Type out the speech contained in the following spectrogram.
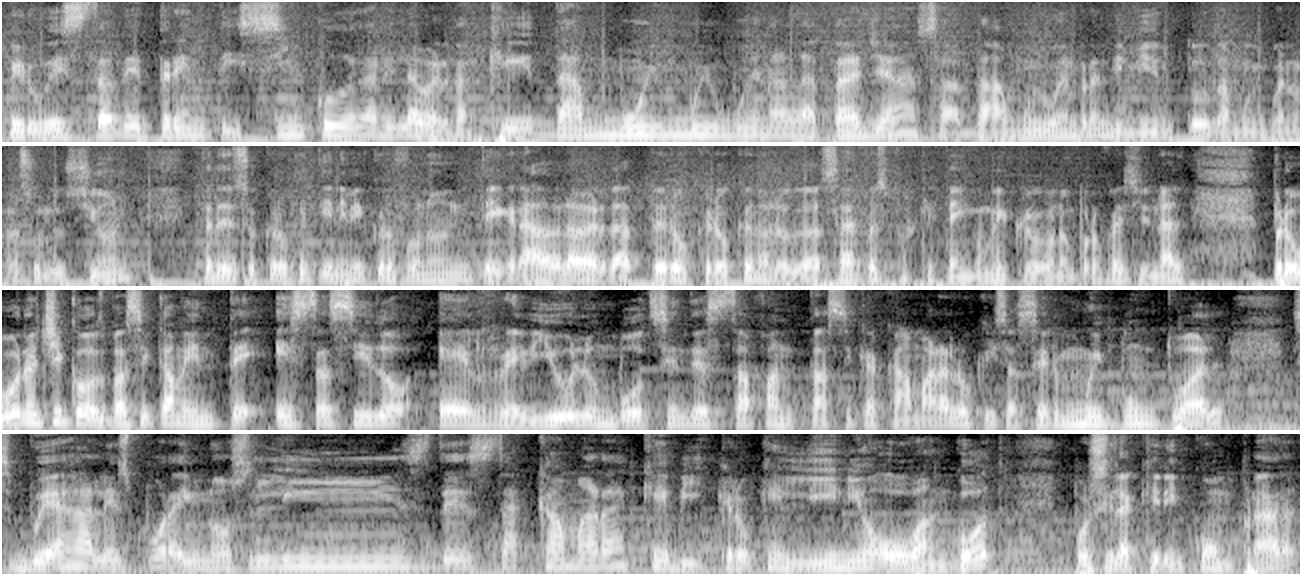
pero esta de 35 dólares la verdad que da muy muy buena la talla, o sea, da muy buen rendimiento, da muy buena resolución. Tras eso creo que tiene micrófono integrado la verdad, pero creo que no lo voy a usar pues porque tengo micrófono profesional. Pero bueno chicos, básicamente este ha sido el review, el unboxing de esta fantástica cámara, lo quise hacer muy puntual voy a dejarles por ahí unos links de esta cámara que vi creo que en línea o Van Gogh por si la quieren comprar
